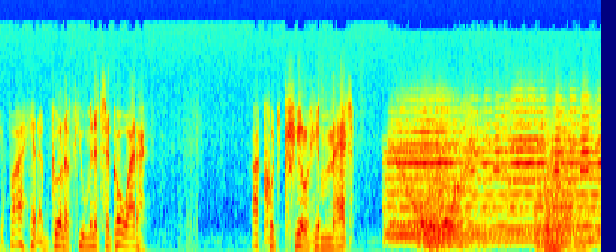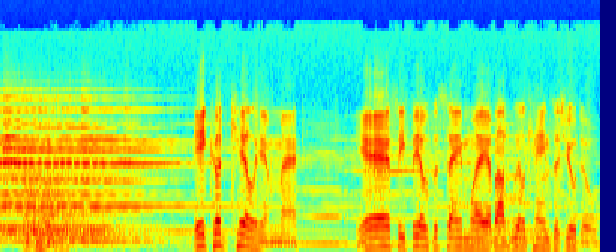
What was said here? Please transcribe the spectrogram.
if I had a gun a few minutes ago, I'd, I could kill him, Matt. He could kill him, Matt. Yes, he feels the same way about Wilk Haynes as you do.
